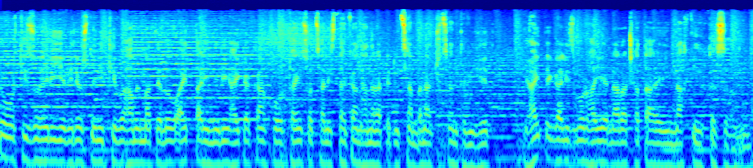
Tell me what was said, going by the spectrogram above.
ժողովրդի զոհերի եւ հերոսների թիվը համեմատելով այդ տարիների հայկական խորհրդային սոցիալիստական հանրապետության բնակչության թվի հետ, հայտ է գալիս, որ հայերն առաջատար էին նախկին ԽՍՀՄ-ում։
